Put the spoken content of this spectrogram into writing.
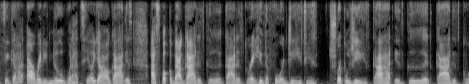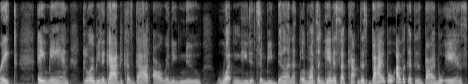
see, God already knew. When I tell y'all, God is, I spoke about God is good, God is great. He's the four G's. He's triple G's. God is good. God is great. Amen. Glory be to God because God already knew what needed to be done. Once again, it's a this Bible. I look at this Bible is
